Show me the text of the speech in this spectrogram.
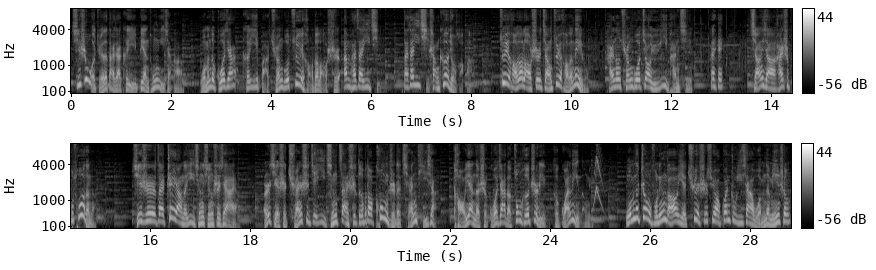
其实我觉得大家可以变通一下啊，我们的国家可以把全国最好的老师安排在一起，大家一起上课就好了。最好的老师讲最好的内容，还能全国教育一盘棋，嘿嘿，想一想还是不错的呢。其实，在这样的疫情形势下呀，而且是全世界疫情暂时得不到控制的前提下，考验的是国家的综合治理和管理能力。我们的政府领导也确实需要关注一下我们的民生，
